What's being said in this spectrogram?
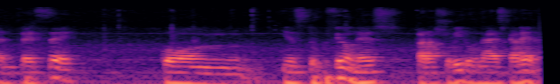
empecé con instrucciones para subir una escalera.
